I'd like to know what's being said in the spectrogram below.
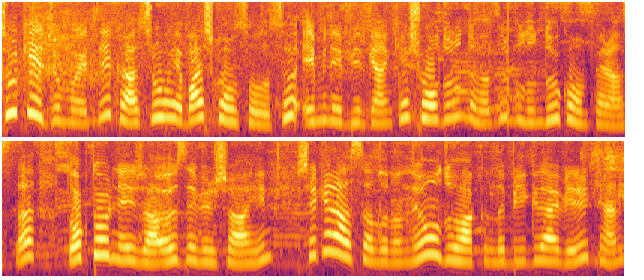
Türkiye Cumhuriyeti Karlsruhe Başkonsolosu Emine Birgen Keşoğlu'nun da hazır bulunduğu konferansta Doktor Necla Özdemir Şahin, şeker hastalığının ne olduğu hakkında bilgiler verirken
